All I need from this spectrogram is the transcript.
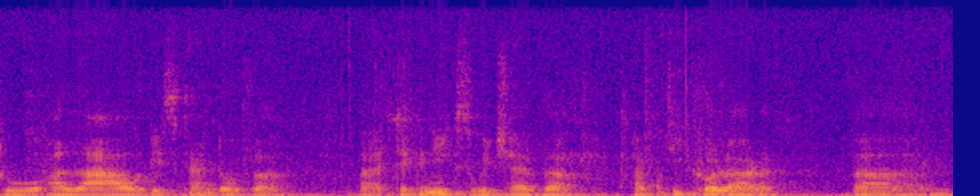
to allow this kind of uh, uh, techniques which have particular um,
